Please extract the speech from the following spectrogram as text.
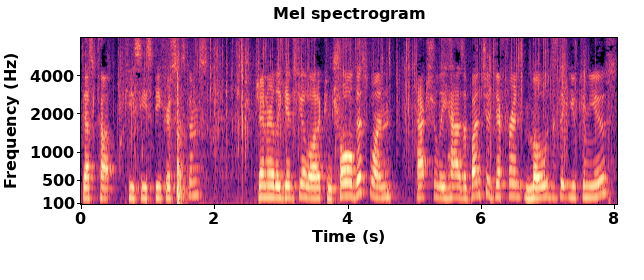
desktop PC speaker systems. Generally gives you a lot of control. This one actually has a bunch of different modes that you can use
